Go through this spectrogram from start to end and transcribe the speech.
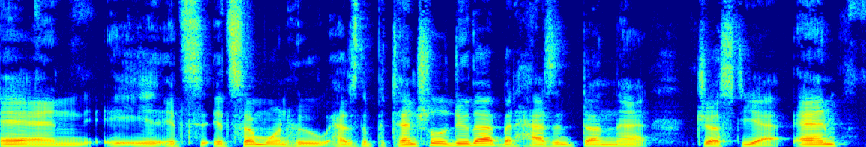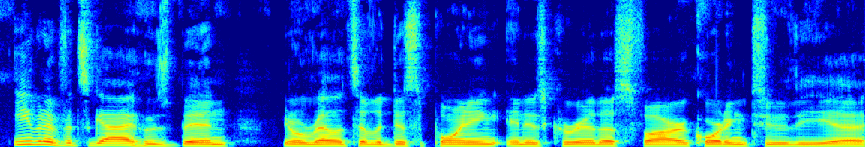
And it's it's someone who has the potential to do that, but hasn't done that just yet. And even if it's a guy who's been you know, relatively disappointing in his career thus far, according to the uh,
